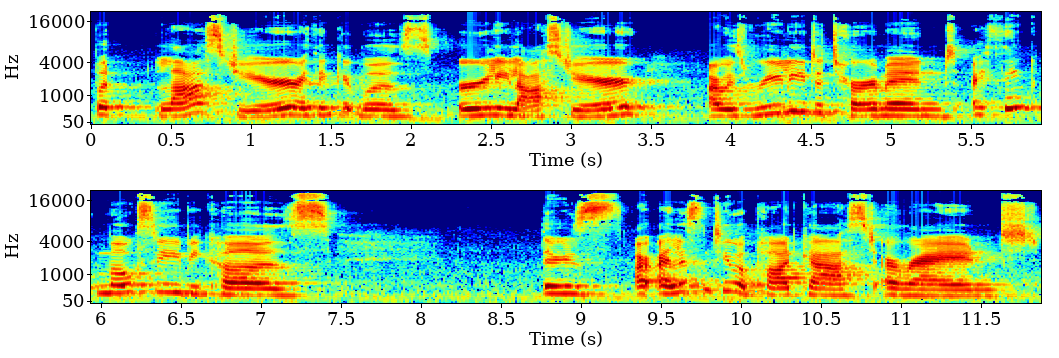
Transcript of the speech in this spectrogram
but last year, I think it was early last year, I was really determined, I think mostly because there's, I listened to a podcast around,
